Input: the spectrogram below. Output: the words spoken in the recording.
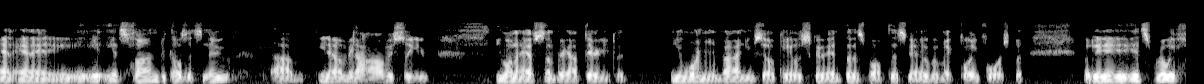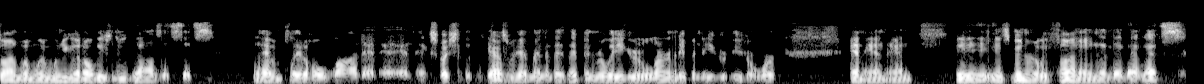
and and it, it, it's fun because it's new. Um, you know, I mean, obviously you you want to have somebody out there you put you warn your mind. You say, okay, let's go ahead and throw this ball to this guy. He'll go make play for us. But but it, it's really fun when, when when you got all these new guys that's that's that haven't played a whole lot, and, and especially the guys we have, man, they, they've been really eager to learn. They've been eager, eager to work, and and and it, has been really fun. And that, that, that's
